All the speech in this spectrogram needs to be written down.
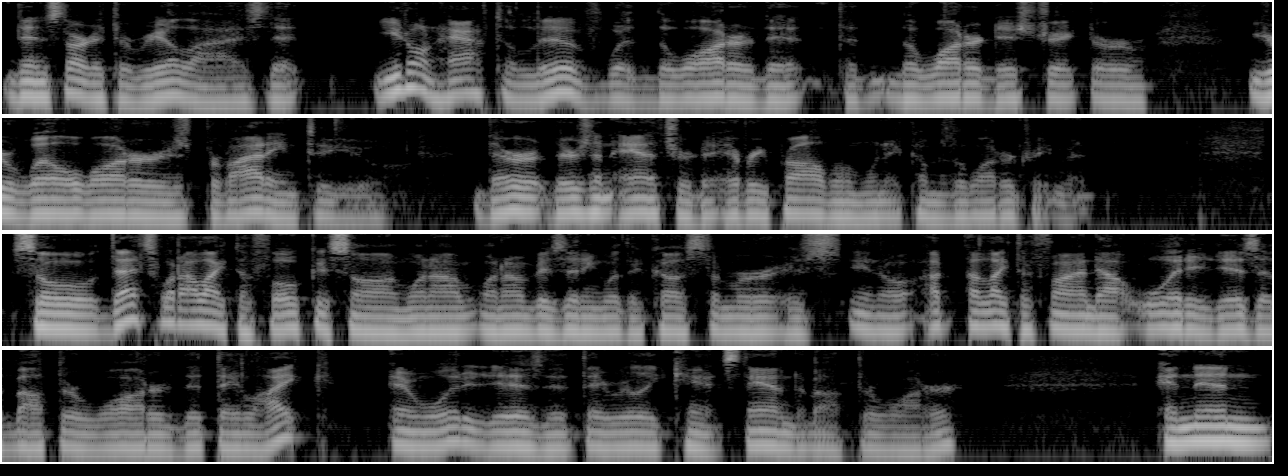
then started to realize that you don't have to live with the water that the, the water district or your well water is providing to you. There, there's an answer to every problem when it comes to water treatment. So that's what I like to focus on when I'm when I'm visiting with a customer. Is you know I, I like to find out what it is about their water that they like and what it is that they really can't stand about their water, and then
